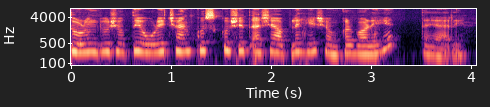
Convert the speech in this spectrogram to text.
तोडून घेऊ शकतो. एवढे छान खुसखुशीत असे आपले हे शंकरपाळे हे तयार आहे.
